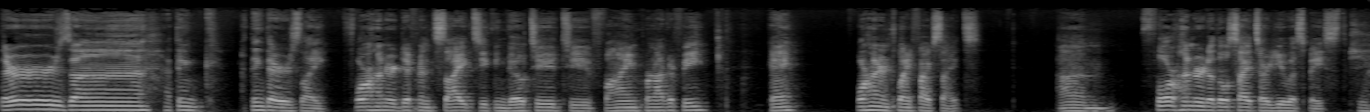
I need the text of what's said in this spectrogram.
there's uh, I think I think there's like 400 different sites you can go to to find pornography. Okay, 425 sites. Um, 400 of those sites are U.S. based. Yeah.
